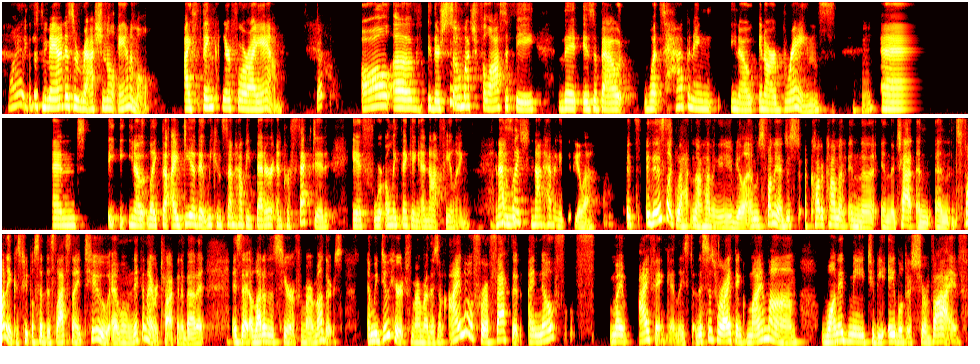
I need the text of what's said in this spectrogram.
Why? Because, because man is a rational animal. I think, therefore I am. Yep. All of, there's so much philosophy that is about what's happening you know in our brains. Mm-hmm. and and you know like the idea that we can somehow be better and perfected if we're only thinking and not feeling. And that's and like not having a uvula. It's it is like not having a uvula. And it's funny i just caught a comment in the in the chat and and it's funny because people said this last night too and when nic and i were talking about it is that a lot of us hear it from our mothers. And we do hear it from our mothers. And i know for a fact that i know f- my i think at least this is where i think my mom wanted me to be able to survive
